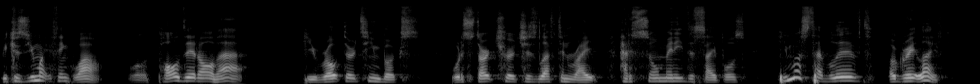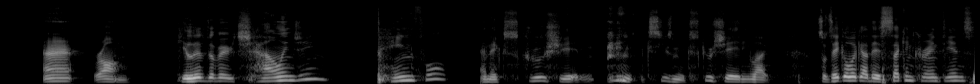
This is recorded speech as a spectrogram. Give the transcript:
Because you might think, wow, well, if Paul did all that, he wrote 13 books, would start churches left and right, had so many disciples, he must have lived a great life. Eh, wrong. He lived a very challenging, painful, and excruciating, excuse me, excruciating life. So take a look at this 2 Corinthians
